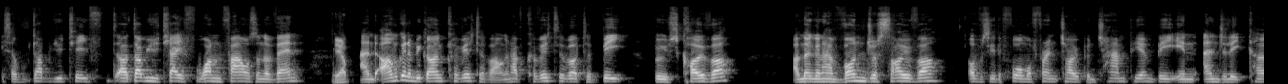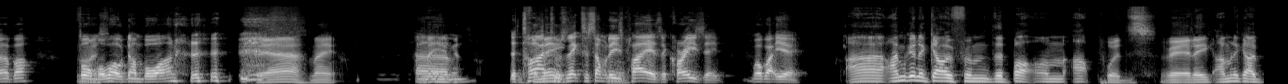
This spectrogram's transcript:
It's a WT, a WTA 1000 event. Yep. And I'm going to be going Kvitova. I'm going to have Kvitova to beat Bouzkova. I'm then going to have Vondrousova, obviously the former French Open champion, beating Angelique Kerber, former nice. world number one. yeah, mate. Um, the titles next to some of these players are crazy. What about you? Uh, I'm going to go from the bottom upwards, really. I'm going to go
